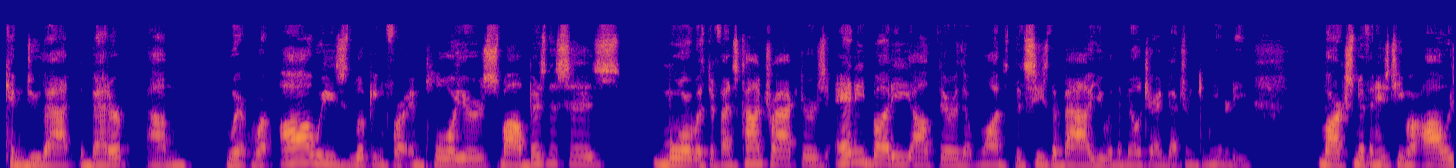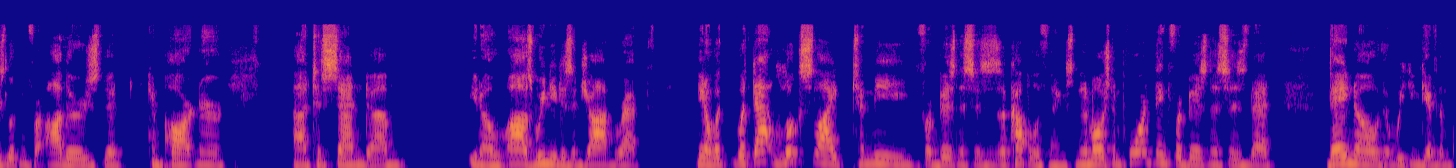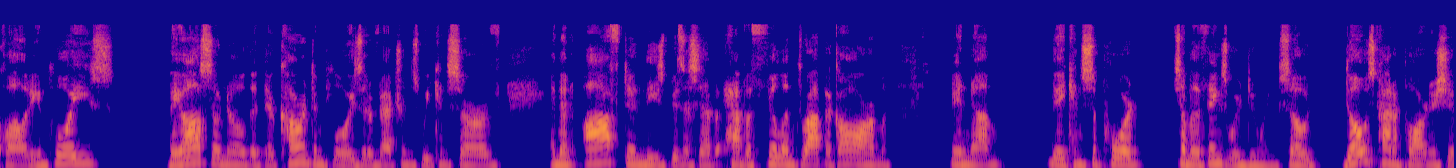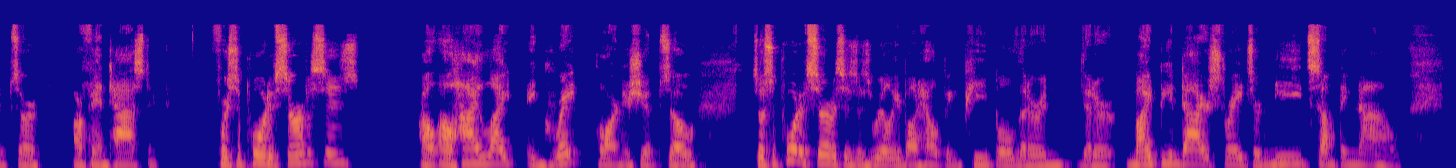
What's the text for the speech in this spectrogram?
can do that, the better. Um, we're, we're always looking for employers, small businesses, more with defense contractors, anybody out there that wants, that sees the value in the military and veteran community. Mark Smith and his team are always looking for others that can partner uh, to send, um, you know, all we need is a job rec you know what what that looks like to me for businesses is a couple of things. And the most important thing for businesses that they know that we can give them quality employees. They also know that their current employees that are veterans we can serve. And then often these businesses have, have a philanthropic arm and um, they can support some of the things we're doing. So those kind of partnerships are are fantastic. For supportive services, I'll, I'll highlight a great partnership. So so supportive services is really about helping people that are in that are might be in dire straits or need something now.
